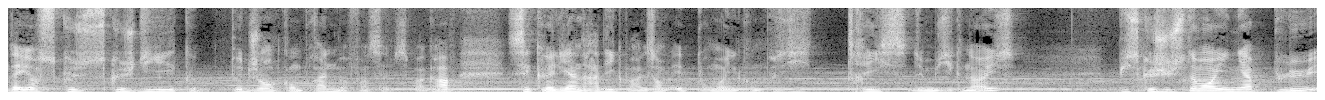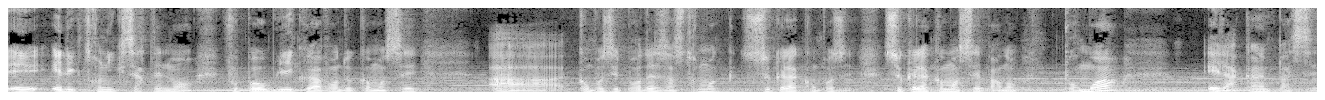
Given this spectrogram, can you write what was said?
D'ailleurs, ce que, ce que je dis et que peu de gens comprennent, mais enfin, c'est pas grave, c'est que Eliane Radig, par exemple, est pour moi une compositrice de musique noise puisque justement il n'y a plus, et électronique certainement, il ne faut pas oublier qu'avant de commencer à composer pour des instruments ce qu'elle a composé, ce qu'elle a commencé pardon pour moi. Elle a quand même passé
